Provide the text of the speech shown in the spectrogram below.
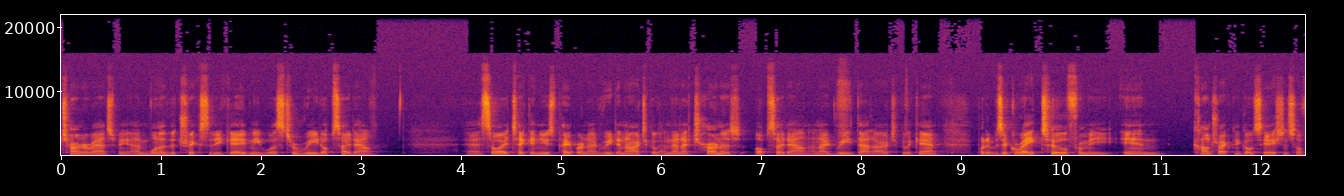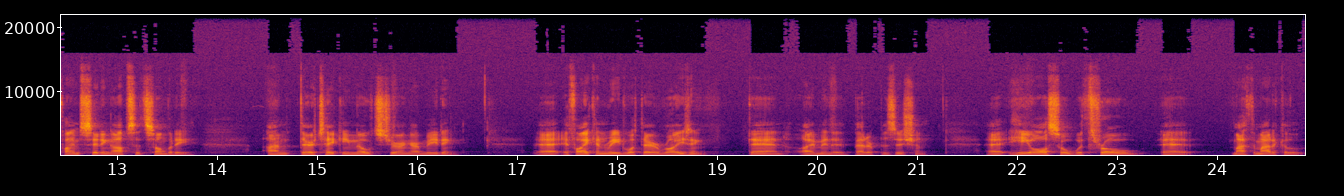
turn around to me, and one of the tricks that he gave me was to read upside down. Uh, so I'd take a newspaper and I'd read an article, and then I'd turn it upside down and I'd read that article again. But it was a great tool for me in contract negotiation. So if I'm sitting opposite somebody and they're taking notes during our meeting, uh, if I can read what they're writing, then I'm in a better position. Uh, he also would throw uh, mathematical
